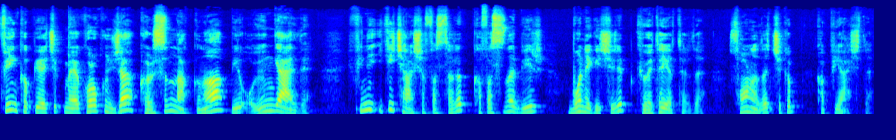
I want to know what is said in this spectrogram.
Fin kapıya çıkmaya korkunca karısının aklına bir oyun geldi. Fin'i iki çarşafa sarıp kafasına bir bone geçirip küvete yatırdı. Sonra da çıkıp kapıyı açtı.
